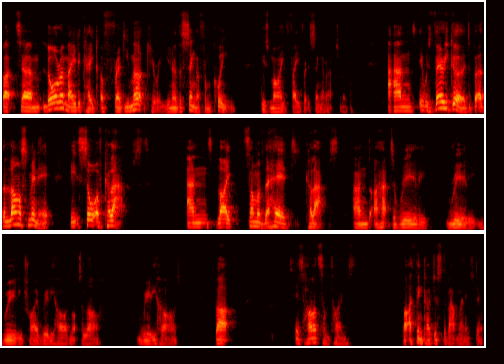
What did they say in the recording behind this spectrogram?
but um, Laura made a cake of Freddie Mercury, you know, the singer from Queen, who's my favorite singer, actually. And it was very good. But at the last minute, it sort of collapsed. And like some of the head collapsed. And I had to really, really, really try really hard not to laugh, really hard. But it's hard sometimes. but I think I just about managed it.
